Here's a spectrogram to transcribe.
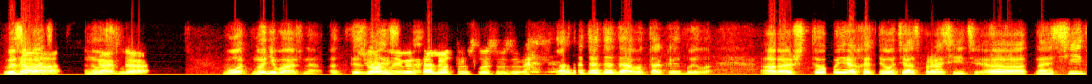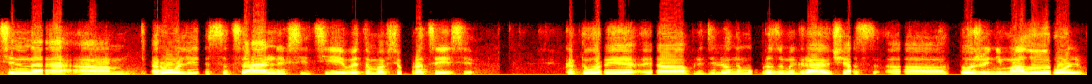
вызывать. Да, Skype, да. Вот, но неважно. А ты Черный знаешь, вертолет как... пришлось вызывать. Да, да, да, да, да, вот так и было. А, что бы я хотел тебя спросить а, относительно роли социальных сетей в этом во всем процессе, которые э, определенным образом играют сейчас тоже немалую роль в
